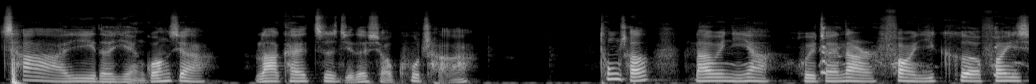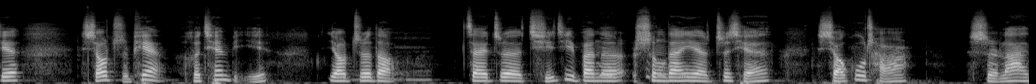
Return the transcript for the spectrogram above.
诧异的眼光下。拉开自己的小裤衩。通常，拉维尼亚会在那儿放一个、放一些小纸片和铅笔。要知道，在这奇迹般的圣诞夜之前，小裤衩是拉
